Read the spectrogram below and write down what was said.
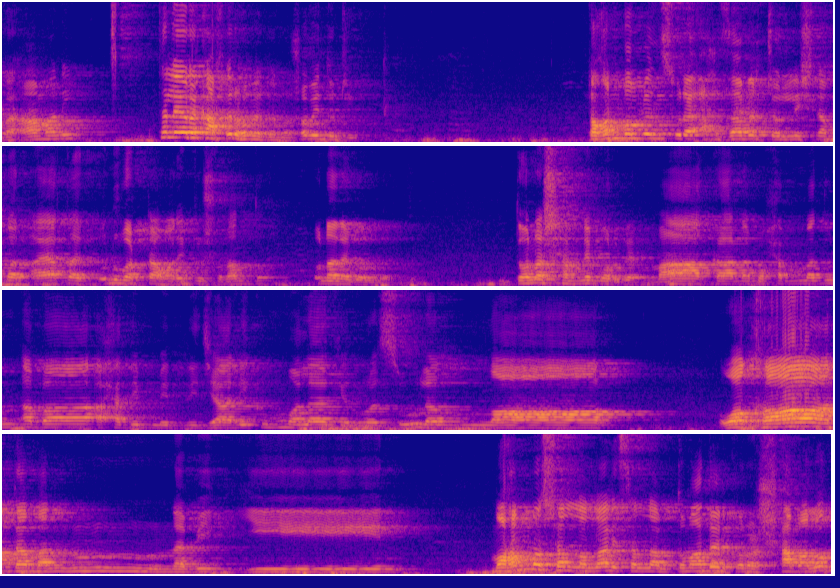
কয়, হ্যাঁ মানি। তাহলে এরা কাফের হবে কেন? সবই তো ঠিক। তখন বলবেন সুরা আহজাবের চল্লিশ নম্বর আয়াতের অনুবাদটা আমার একটু শোনান্ত ওনারে বলবেন ওনার সামনে পড়বেন। মা কানা মুহাম্মাদুন আবা আহাদিম মির রিজালিকুম ওয়ালাকিন রাসূলুল্লাহ। ওয়া খাতামান নাবিয়্যিন। মোহাম্মদ সাল্লাল্লাহু আলাইহি সাল্লাম তোমাদের কোন সাবালক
